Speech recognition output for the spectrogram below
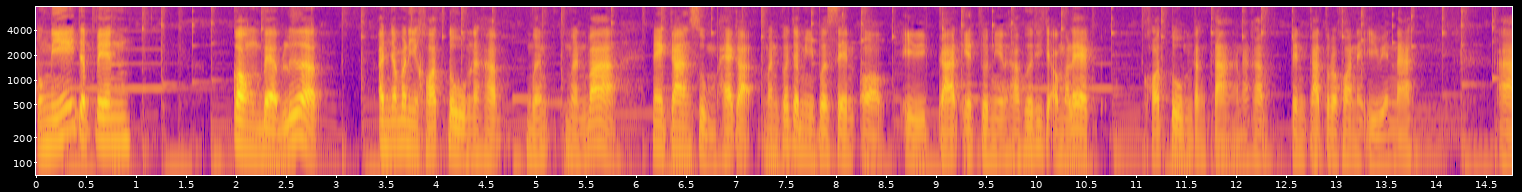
ตรงนี้จะเป็นกล่องแบบเลือกอัญมณีคอสตูมนะครับ เหมือนเหมือนว่าในการสุ่มแพ็กอะ่ะมันก็จะมีเปอร์เซ็นต์ออกอีการ์ดเอตัวนี้นะครับ เพื่อที่จะเอามาแลกคอสตูมต่างๆนะครับ เป็นการ์ดตัวละครในอีเวนต์นะอ่า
